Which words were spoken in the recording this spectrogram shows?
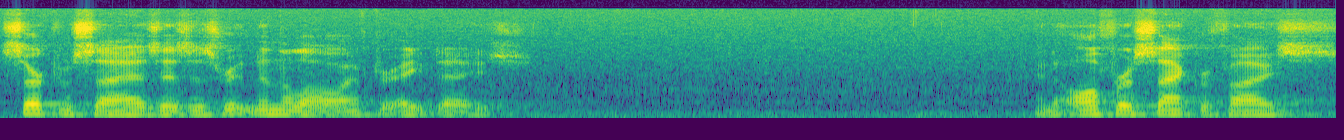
circumcised, as is written in the law, after eight days, and to offer a sacrifice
